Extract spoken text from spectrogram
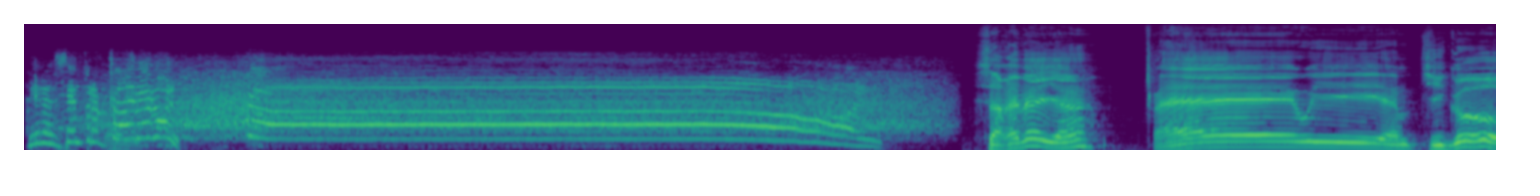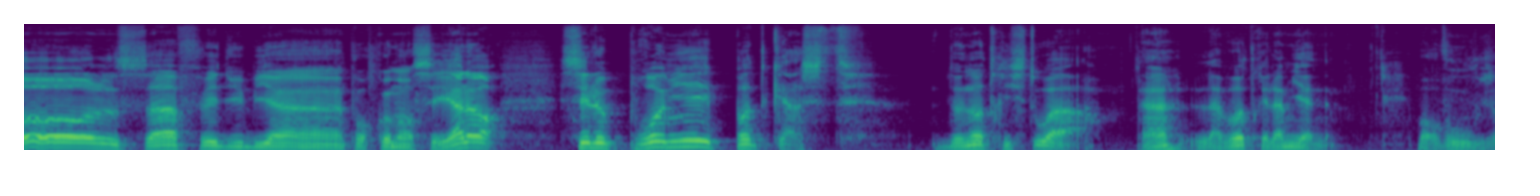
¡Gol! Ça réveille, hein? Eh oui, un petit goal, ça fait du bien pour commencer. Alors, c'est le premier podcast de notre histoire, hein, la vôtre et la mienne. Bon, vous, vous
